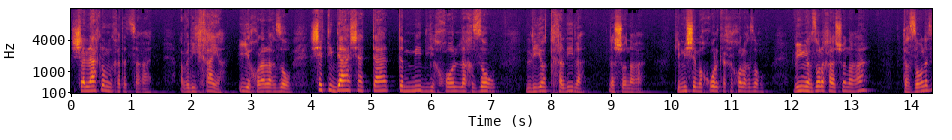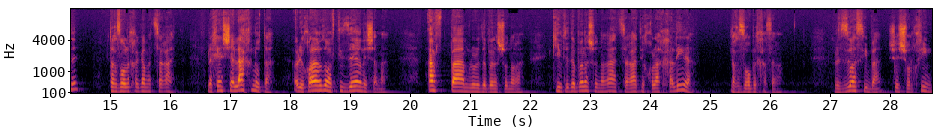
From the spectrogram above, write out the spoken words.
שלחנו ממך את הצהרת, אבל היא חיה, היא יכולה לחזור. שתדע שאתה תמיד יכול לחזור, להיות חלילה לשון הרע. כי מי שמכור לכך יכול לחזור. ואם יחזור לך לשון הרע, תחזור לזה, תחזור לך גם הצהרת. לכן שלחנו אותה, אבל היא יכולה לחזור, אז תיזהר נשמה. אף פעם לא לדבר לשון הרע. כי אם תדבר לשון הרע, הצהרת יכולה חלילה לחזור בחזרה. וזו הסיבה ששולחים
